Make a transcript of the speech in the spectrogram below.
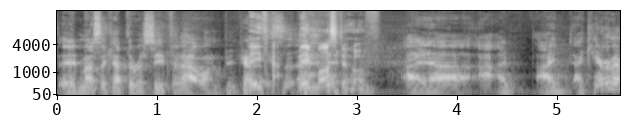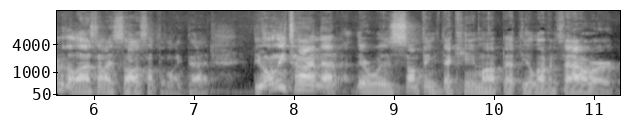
They must have kept the receipt for that one because they must have. I, uh, I, I, I can't remember the last time I saw something like that. The only time that there was something that came up at the 11th hour,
